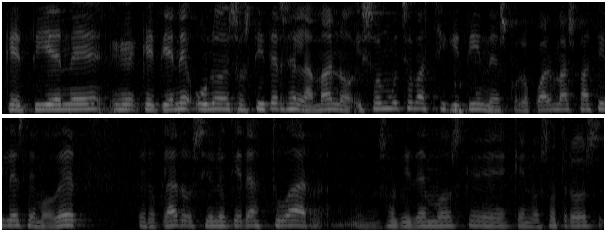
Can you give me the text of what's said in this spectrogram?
que tiene, eh, que tiene uno de esos títeres en la mano y son mucho más chiquitines, con lo cual más fáciles de mover. Pero claro, si uno quiere actuar, no nos olvidemos que, que nosotros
